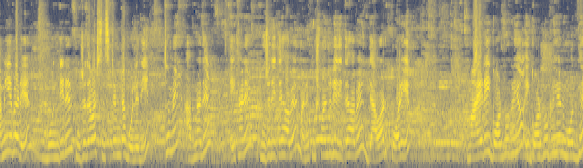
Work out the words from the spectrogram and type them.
আমি এবারে মন্দিরের পুজো দেওয়ার সিস্টেমটা বলে দিই। প্রথমে আপনাদের এইখানে পুজো দিতে হবে মানে পুষ্পাঞ্জলি দিতে হবে। দেওয়ার পরে মায়ের এই গর্ভগৃহ, এই গর্ভগৃহের মধ্যে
